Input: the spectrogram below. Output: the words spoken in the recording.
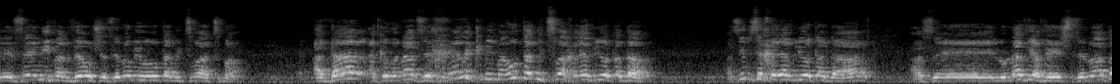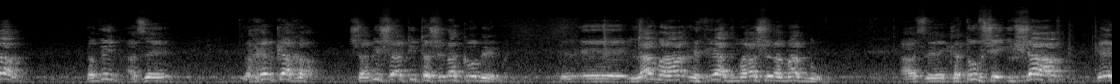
לזה ליבנבאו, שזה לא ממהות המצווה עצמה. אדר, הכוונה זה חלק ממהות המצווה, חייב להיות אדר. אז אם זה חייב להיות אדר, אז אה, לולב יבש זה לא אדר. אתה מבין? אז אה, לכן ככה, כשאני שאלתי את השאלה קודם, אה, למה לפי הגמרא שלמדנו, אז כתוב שאישה, כן,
